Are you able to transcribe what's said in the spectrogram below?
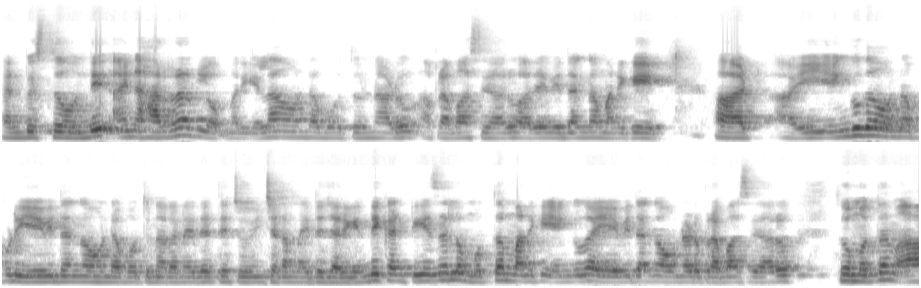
కనిపిస్తూ ఉంది. ఆయన హర్రర్లో మరి ఎలా ఉండబోతున్నాడు ఆ ప్రభాస్ గారు? అదే విధంగా మనకి ఆ, ఈ ఎంగుగా ఉన్నప్పుడు ఏ విధంగా ఉండబోతున్నారు అనేది అయితే చూపించడం అయితే జరిగింది. కానీ టీజర్లో మొత్తం మనకి ఎంగుగా ఏ విధంగా ఉన్నాడు ప్రభాస్ గారు? సో మొత్తం ఆ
